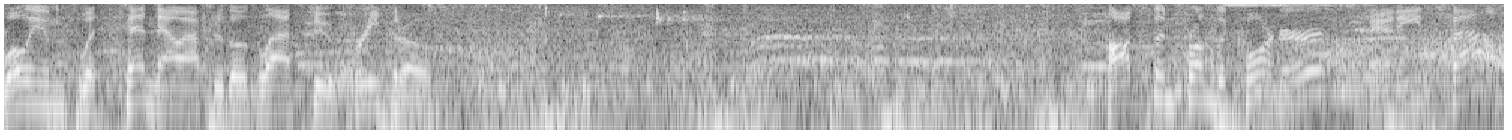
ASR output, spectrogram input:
Williams with 10 now after those last two free throws. Hobson from the corner, and he's fouled.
